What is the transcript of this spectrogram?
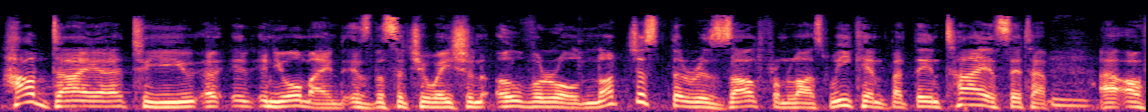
How dire to you, uh, in your mind, is the situation overall? Not just the result from last weekend, but the entire setup mm. uh, of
